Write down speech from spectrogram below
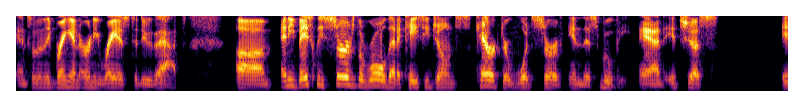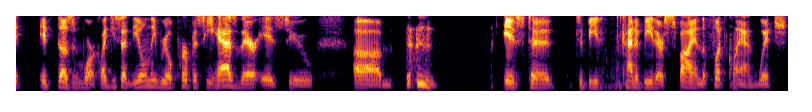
and so then they bring in Ernie Reyes to do that. Um, and he basically serves the role that a Casey Jones character would serve in this movie, and it just it doesn't work. Like you said, the only real purpose he has there is to um, is to to be kind of be their spy in the Foot Clan, which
